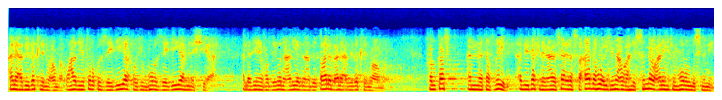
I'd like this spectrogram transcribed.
على أبي بكر وعمر. وهذه طرق الزيدية أو جمهور الزيدية من الشيعة الذين يفضلون علي بن أبي طالب على أبي بكر وعمر. فالقصد أن تفضيل أبي بكر على سائر الصحابة هو إجماع أهل السنة وعليه جمهور المسلمين.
